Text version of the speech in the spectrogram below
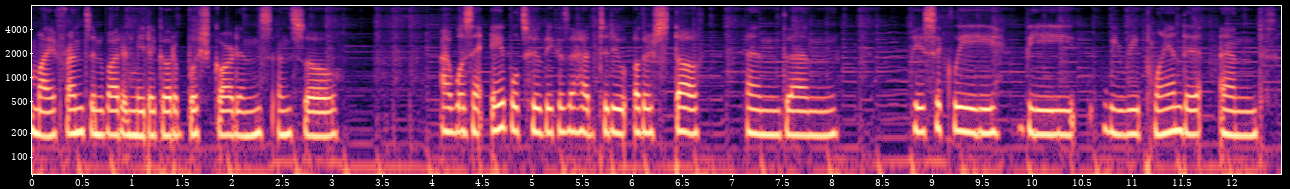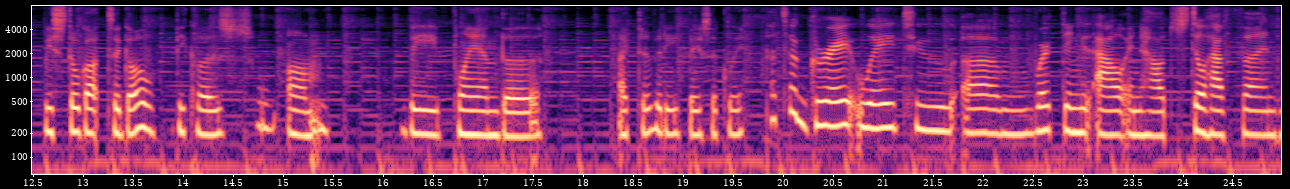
my friends invited me to go to Busch Gardens, and so I wasn't able to because I had to do other stuff. And then basically, we we replanned it, and we still got to go because um, we planned the activity basically. That's a great way to um, work things out and how to still have fun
